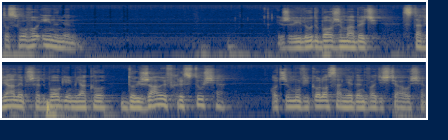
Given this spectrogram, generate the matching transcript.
to słowo innym. Jeżeli lud Boży ma być stawiany przed Bogiem jako dojrzały w Chrystusie, o czym mówi Kolosan 1:28,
